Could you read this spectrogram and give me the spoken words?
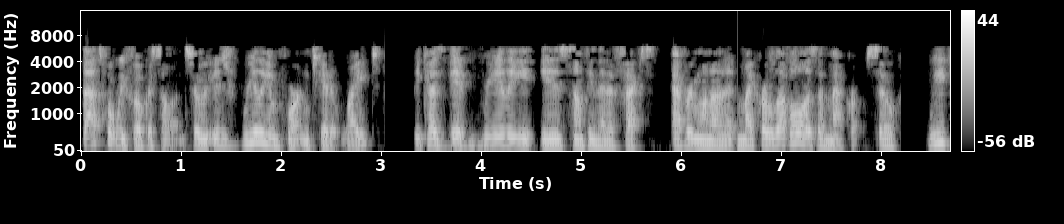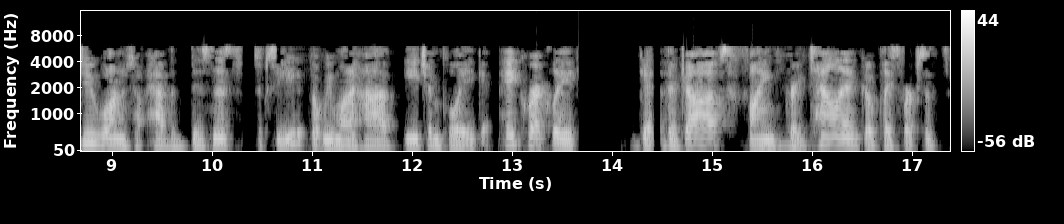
that's what we focus on. So it is really important to get it right because it really is something that affects everyone on a micro level as a macro. So we do want to have the business succeed, but we want to have each employee get paid correctly, get their jobs, find great talent, go place work. So it's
